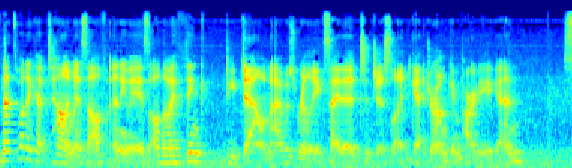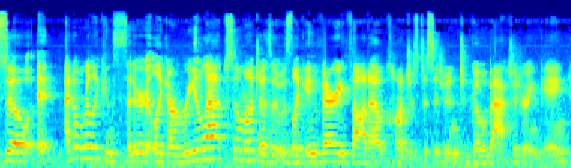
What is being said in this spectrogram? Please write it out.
That's what I kept telling myself anyways, although I think deep down I was really excited to just like get drunk and party again. So it, I don't really consider it like a relapse so much as it was like a very thought out conscious decision to go back to drinking.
